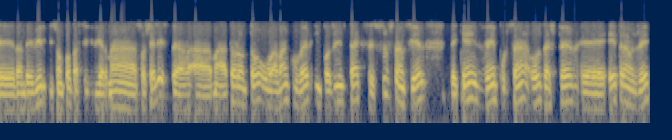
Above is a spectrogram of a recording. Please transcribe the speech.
euh, dans des villes qui sont pas particulièrement socialistes. À, Toronto ou à Vancouver, imposer une taxe substantielle de 15-20% aux acheteurs étrangers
